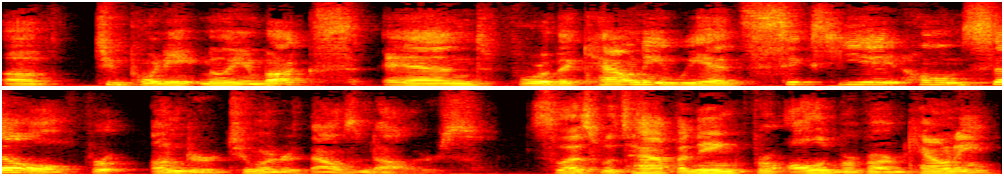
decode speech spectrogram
of 2.8 million bucks. And for the county, we had 68 homes sell for under $200,000. So that's what's happening for all of Brevard County.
